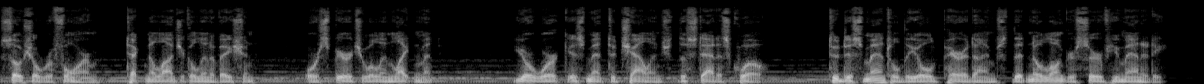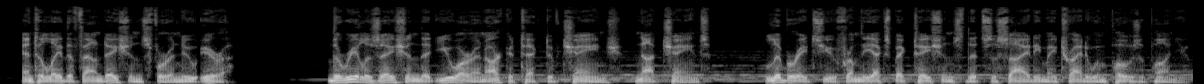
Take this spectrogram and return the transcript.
social reform, technological innovation, or spiritual enlightenment, your work is meant to challenge the status quo, to dismantle the old paradigms that no longer serve humanity, and to lay the foundations for a new era. The realization that you are an architect of change, not chains, liberates you from the expectations that society may try to impose upon you.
